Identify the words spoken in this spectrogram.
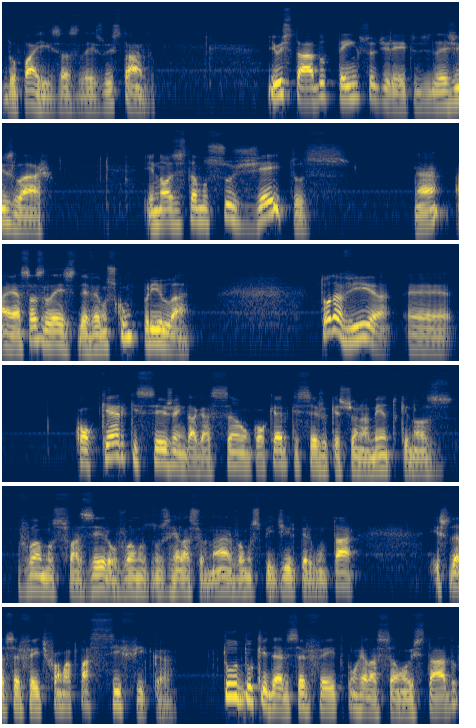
do país, às leis do Estado. E o Estado tem o seu direito de legislar. E nós estamos sujeitos né, a essas leis, devemos cumpri-la. Todavia, é, qualquer que seja a indagação, qualquer que seja o questionamento que nós vamos fazer ou vamos nos relacionar, vamos pedir, perguntar, isso deve ser feito de forma pacífica. Tudo que deve ser feito com relação ao Estado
